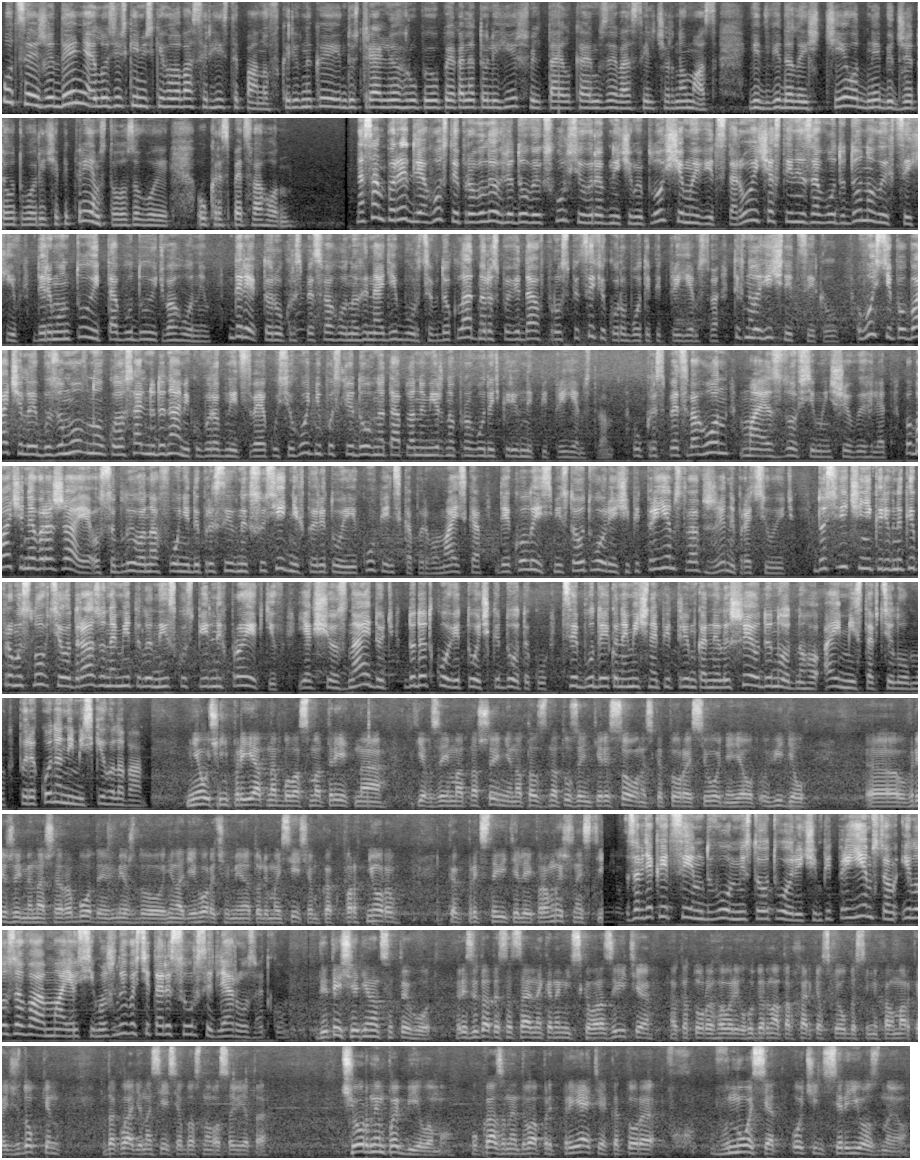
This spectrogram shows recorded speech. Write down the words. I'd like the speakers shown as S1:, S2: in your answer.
S1: У цей же день Лозівський міський голова Сергій Степанов, керівники індустріальної групи ОПЕК Анатолій Гіршвіль та ЛКМЗ Василь Чорномас відвідали ще одне бюджетоутворююче підприємство Лозової Укрспецвагон. Насамперед для гостей провели оглядову екскурсію виробничими площами від старої частини заводу до нових цехів, де ремонтують та будують вагони. Директор Укрспецвагону Геннадій Бурцев докладно розповідав про специфіку роботи підприємства, технологічний цикл. Гості побачили безумовну колосальну динаміку виробництва, яку сьогодні послідовно та планомірно проводить керівник підприємства. Укрспецвагон має зовсім інший вигляд. Побачене вражає, особливо на фоні депресивних сусідніх територій Куп'янська, Первомайська, де колись містоутворюючі підприємства вже не працюють. Досвідчені керівники промисловці одразу намітили низку спільних проєктів. Якщо знайдуть додаткові точки дотику, це буде економічна підтримка не лише один одного, а й міста в цілому, переконаний міський голова.
S2: Мне очень приятно было смотреть на те взаимоотношения, на, то, на ту заинтересованность, которую сегодня я вот увидел э, в режиме нашей работы между Геннадием Егоровичем и Анатолием Моисеевичем как партнеров, как представителей промышленности.
S1: Завдяки цим двом містоутворюючим підприємствам і Лозова має усі можливості та ресурси для розвитку.
S2: 2011 год. Результаты социально-экономического развития, о которых говорил губернатор Харьковской области Михаил Маркович Добкин в докладе на сессии областного совета. Черным по белому указаны два предприятия, которые в- вносят очень серьезную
